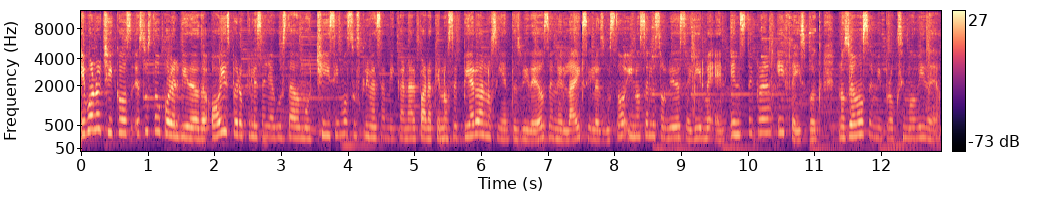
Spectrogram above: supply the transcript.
Y bueno chicos, esto es todo por el video de hoy, espero que les haya gustado muchísimo, suscríbanse a mi canal para que no se pierdan los siguientes videos, denle like si les gustó y no se les olvide seguirme en Instagram y Facebook. Nos vemos en mi próximo video.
